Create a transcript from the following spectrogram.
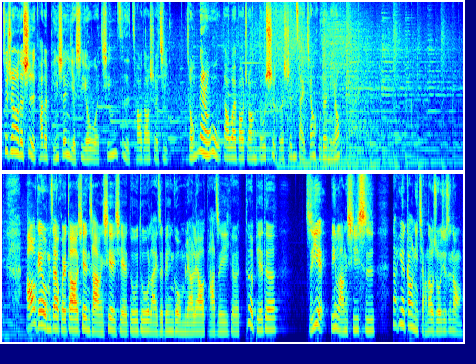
最重要的是，它的瓶身也是由我亲自操刀设计，从内容物到外包装都适合身在江湖的你哦。好，OK，我们再回到现场，谢谢嘟嘟来这边跟我们聊聊他这一个特别的职业——槟榔西施。那因为刚刚你讲到说，就是那种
